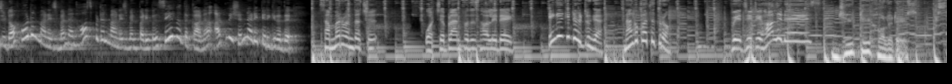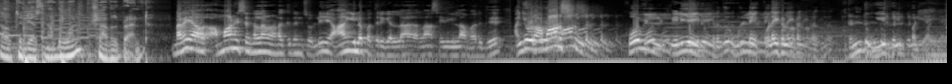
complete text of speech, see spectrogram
Institute of hotel management and hospital management படிப்பில் சேர்வதற்கான அட்மிஷன் நடைபெறுகிறது. சம்மர் வந்தாச்சு. What's plan for this holiday எங்க கிட்ட விட்டுருங்க. நாங்க பாத்துக்கிறோம். VGT holidays GT Holidays, South India's number one travel brand. நிறைய அமானுஷங்கள்லாம் நடக்குதுன்னு சொல்லி ஆங்கில பத்திரிகைகள்ல அதெல்லாம் செய்திகள்லாம் வருது. அங்கே ஒரு அமானுஷங்கள். கோவில் வெளியே இருக்கிறது உள்ளே கொலைகள் நடக்கிறது. ரெண்டு உயிர்கள் பலியாகி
